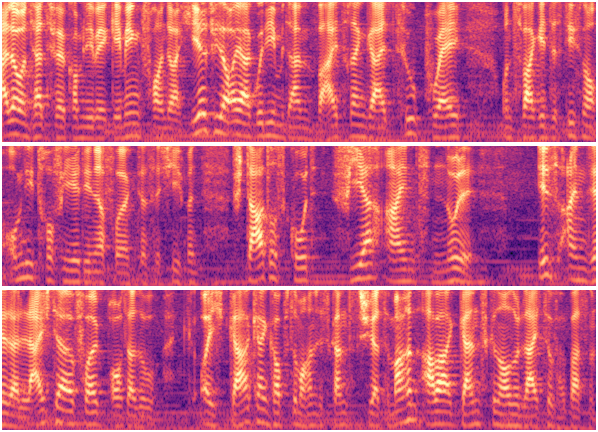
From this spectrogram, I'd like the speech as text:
Hallo und herzlich willkommen, liebe Gaming-Freunde. Hier ist wieder euer Goodie mit einem weiteren Guide zu Prey. Und zwar geht es diesmal um die Trophäe, den Erfolg, das Achievement Statuscode 410. Ist ein sehr, sehr leichter Erfolg, braucht also euch gar keinen Kopf zu machen, ist ganz schwer zu machen, aber ganz genauso leicht zu verpassen.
